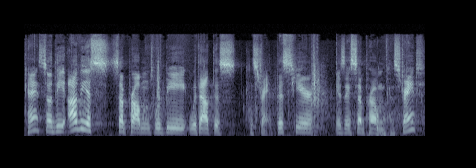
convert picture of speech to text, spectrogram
Okay, so the obvious subproblems would be without this constraint. This here is a subproblem constraint.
